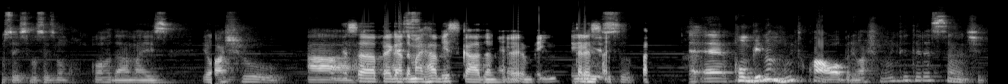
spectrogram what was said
Não sei se vocês vão concordar, mas eu acho a. Essa pegada mais rabiscada, né? É bem interessante. Isso. É, é, combina muito com a obra, eu acho muito interessante.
